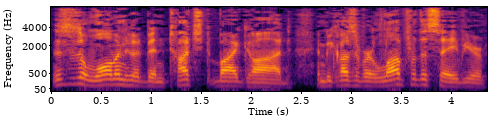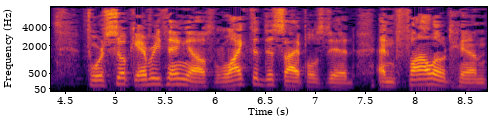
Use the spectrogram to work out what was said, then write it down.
This is a woman who had been touched by God, and because of her love for the Savior, forsook everything else, like the disciples did, and followed him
